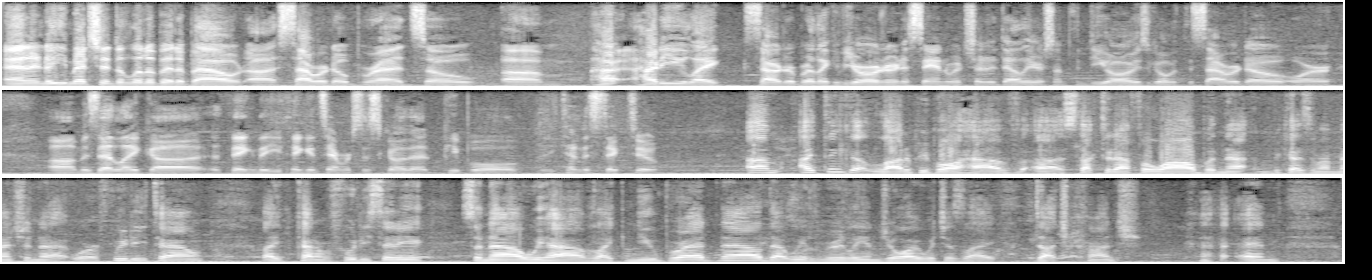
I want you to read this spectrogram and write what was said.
And I know you mentioned a little bit about uh, sourdough bread. So, um, how, how do you like sourdough bread? Like, if you're ordering a sandwich at a deli or something, do you always go with the sourdough, or um, is that like a, a, thing that you think in San Francisco that people tend to stick to? Um, I think a lot of people have uh, stuck to that for a while, but not because I mentioned that we're a foodie town, like kind of a foodie city. So now we have like new bread now that we really enjoy, which is like Dutch Crunch, and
